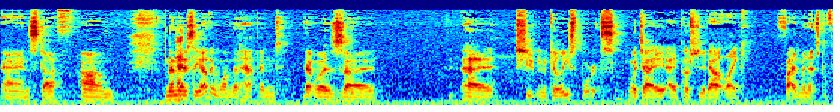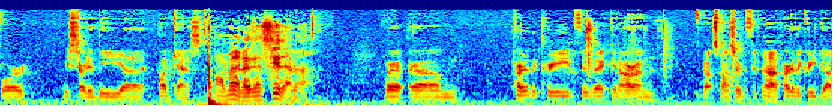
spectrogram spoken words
and stuff. Um, and then there's the other one that happened that was uh, uh, shoot and kill esports, which I, I posted it out like five minutes before we started the uh, podcast. Oh man, I didn't see that, Yep. where um, part of the Creed, Physic, and Arum got sponsored. Uh, part of the Creed got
